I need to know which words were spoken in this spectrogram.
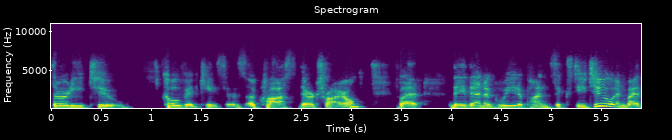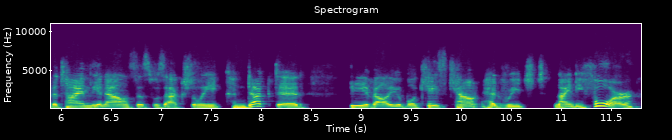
32 COVID cases across their trial. But they then agreed upon 62. And by the time the analysis was actually conducted, the evaluable case count had reached 94,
